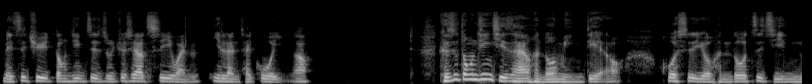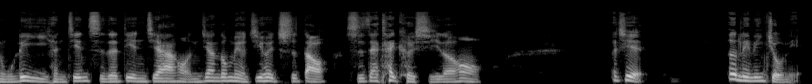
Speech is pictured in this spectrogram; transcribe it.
每次去东京自助就是要吃一碗一兰才过瘾啊、可是东京其实还有很多名店哦，或是有很多自己努力很坚持的店家哦，你这样都没有机会吃到，实在太可惜了哦。而且二零零九年。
